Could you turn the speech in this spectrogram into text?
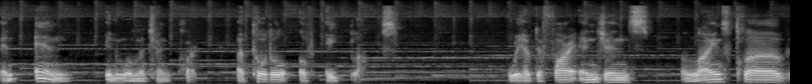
and end in Wilma Chan Park, a total of eight blocks. We have the fire engines, Lions Club,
